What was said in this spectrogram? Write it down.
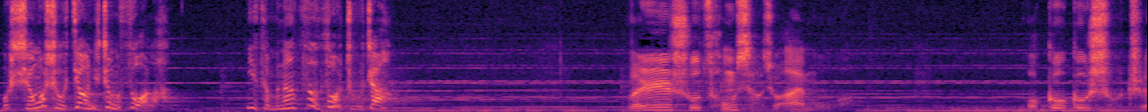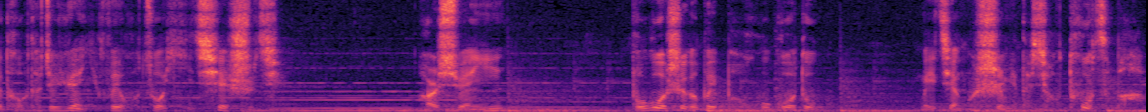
我什么时候教你这么做了？你怎么能自作主张？文人叔从小就爱慕我，我勾勾手指头，他就愿意为我做一切事情。而玄音，不过是个被保护过度、没见过世面的小兔子罢了，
